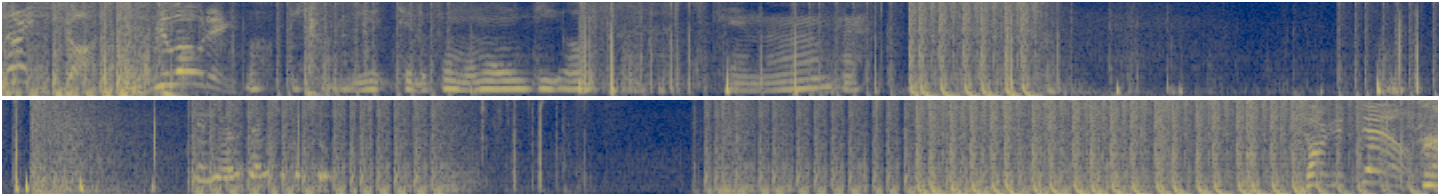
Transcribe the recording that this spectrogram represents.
Nice shot! Reloading! Ah bir saniye telefonda ne oldu ya? Hemen. Heh. Ya nereden çıkacak? Target down!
